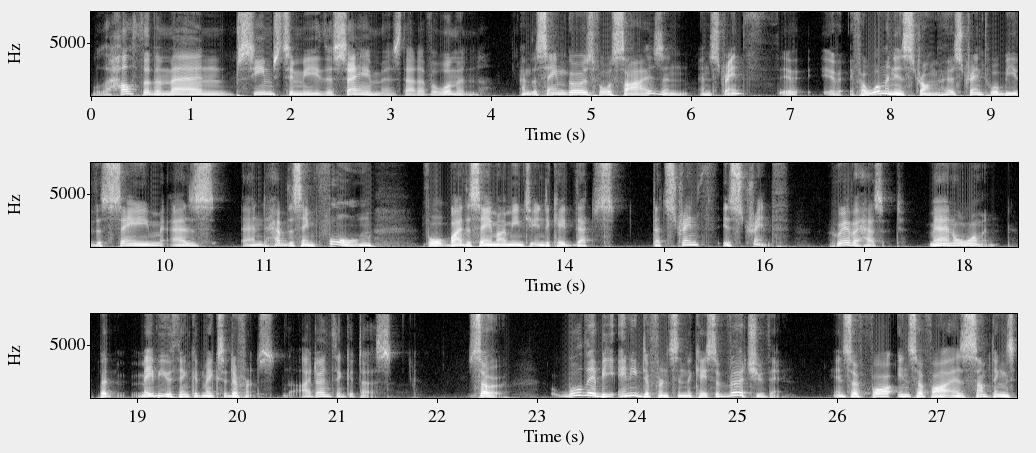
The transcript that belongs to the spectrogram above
Well, the health of a man seems to me the same as that of a woman. And the same goes for size and, and strength. If, if a woman is strong, her strength will be the same as and have the same form For by the same I mean to indicate that, that strength is strength, whoever has it, man or woman. But maybe you think it makes a difference. I don't think it does. So, will there be any difference in the case of virtue then? Insofar, insofar as something's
